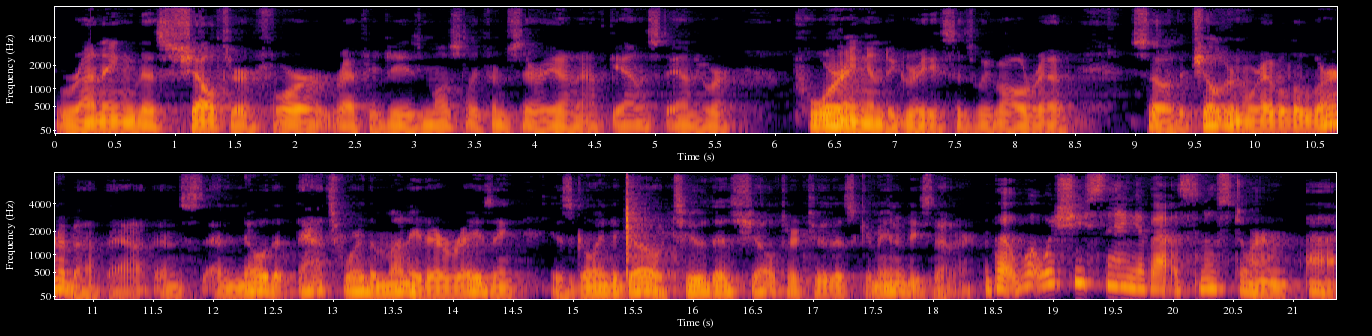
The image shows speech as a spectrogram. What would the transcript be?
running this shelter for refugees, mostly from Syria and Afghanistan, who are pouring into Greece, as we've all read. So the children were able to learn about that and, and know that that's where the money they're raising is going to go to this shelter, to this community center. But what was she saying about a snowstorm uh,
